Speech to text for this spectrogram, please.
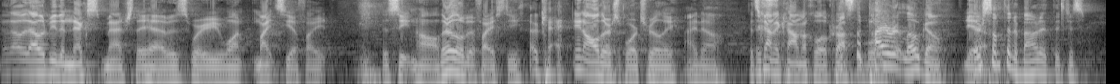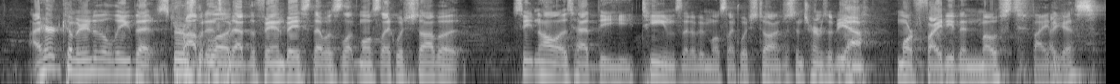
That would, that would be the next match they have is where you want might see a fight. Is Seton Hall? They're a little bit feisty. Okay. In all their sports, really. I know. It's, kind of comical across the board. It's the the board. pirate logo. Yeah. There's something about it that just I heard coming into the league that Stirs the Providence blood. would have the fan base that was most like Wichita, but Seton Hall has had the teams that have been most like Wichita, just in terms of being Yeah. more fighty than most. fighty. I guess.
